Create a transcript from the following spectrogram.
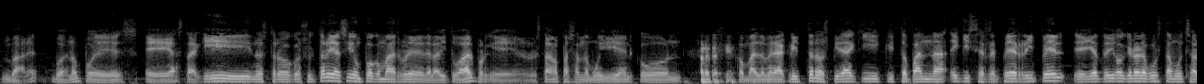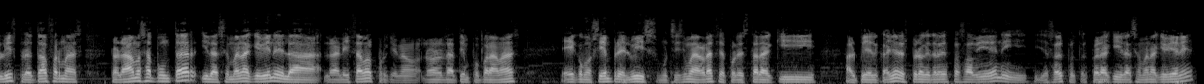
Vale, bueno, pues eh, hasta aquí nuestro consultorio ha sido un poco más breve de lo habitual porque nos estamos pasando muy bien con, con Maldomera Crypto. Nos pide aquí CryptoPanda XRP Ripple. Eh, ya te digo que no le gusta mucho a Luis, pero de todas formas nos la vamos a apuntar y la semana que viene la, la analizamos porque no, no nos da tiempo para más. Eh, como siempre, Luis, muchísimas gracias por estar aquí al pie del cañón. Espero que te lo hayas pasado bien y, y ya sabes, pues te espero aquí la semana que viene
